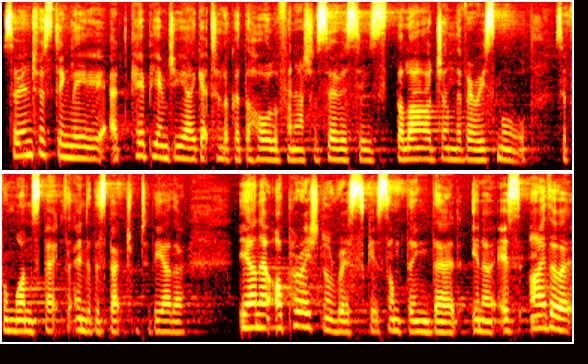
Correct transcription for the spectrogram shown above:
So interestingly, at KPMG, I get to look at the whole of financial services, the large and the very small. So from one end of the spectrum to the other. Iana, operational risk is something that you know is either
